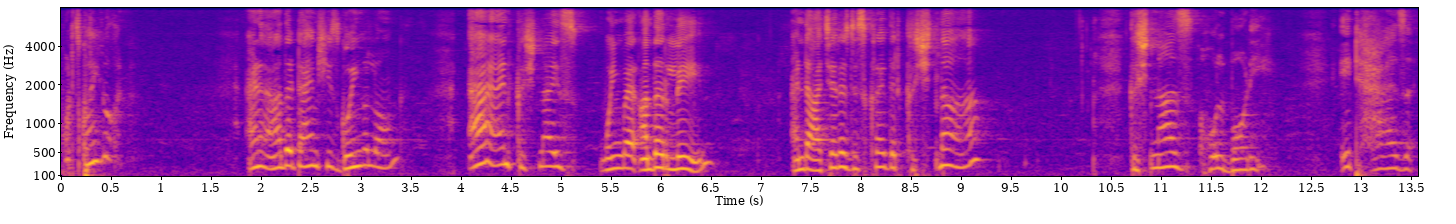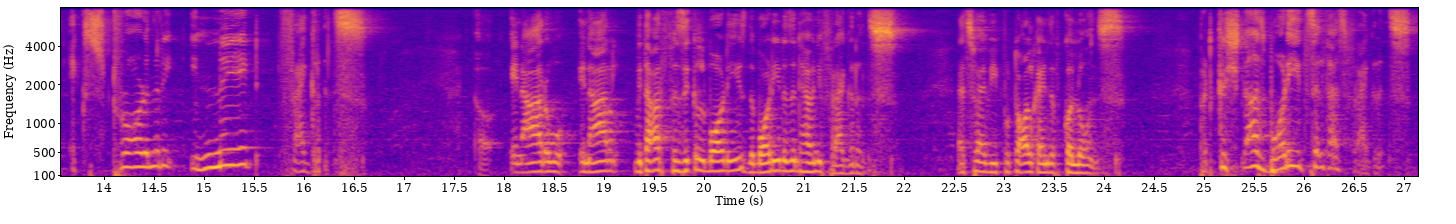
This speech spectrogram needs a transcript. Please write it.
What's going on? And another time she's going along, and Krishna is going by another lane, and the acharyas describe that Krishna Krishna's whole body, it has an extraordinary innate fragrance. Uh, in our, in our, with our physical bodies, the body doesn't have any fragrance. That's why we put all kinds of colognes. But Krishna's body itself has fragrance.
